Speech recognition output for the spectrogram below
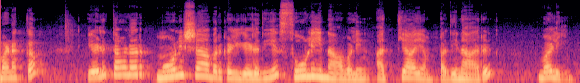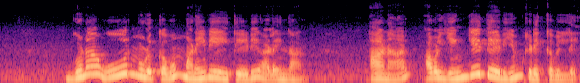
வணக்கம். எழுத்தாளர் மோனிஷா அவர்கள் எழுதிய சூழி நாவலின் அத்தியாயம் பதினாறு வழி. குணா ஊர் முழுக்கவும் மனைவியை தேடி அலைந்தான். ஆனால் அவள் எங்கே தேடியும் கிடைக்கவில்லை.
